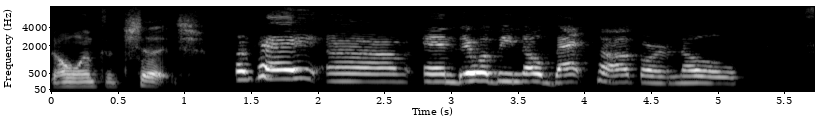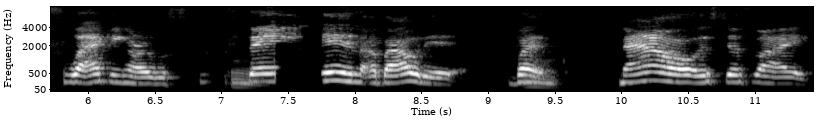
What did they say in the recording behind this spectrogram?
Going to church. Okay. Um, and there would be no back talk or no slacking or s- Mm. staying in about it. But Mm. now it's just like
